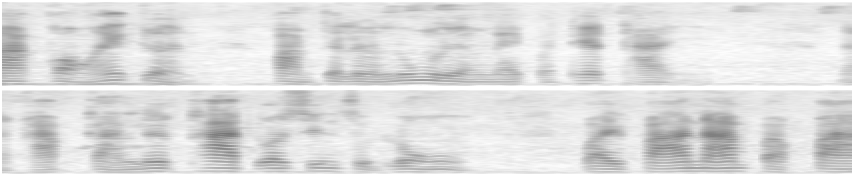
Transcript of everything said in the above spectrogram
มาก่อให้เกิดความเจริญรุ่งเรืองในประเทศไทยนะครับ การเลิกทาสก็สิ้นสุดลง ไฟฟ้าน้ำประปา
